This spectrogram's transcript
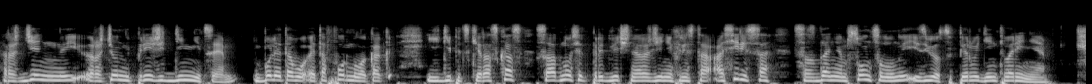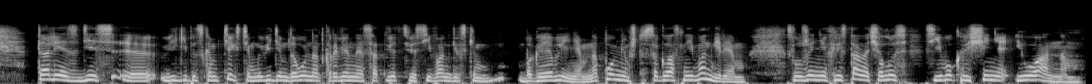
рожденный рожденный прежде денницы. Более того, эта формула, как и египетский рассказ, соотносит предвечное рождение Христа Осириса с созданием солнца, луны и звезд в первый день творения. Далее здесь э, в египетском тексте мы видим довольно откровенное соответствие с евангельским богоявлением. Напомним, что согласно Евангелиям, служение Христа началось с его крещения Иоанном.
